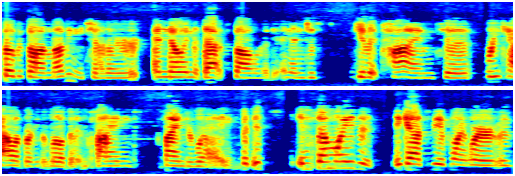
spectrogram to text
focus on loving each other and knowing that that's solid and then just give it time to recalibrate a little bit and find find your way. But it's in some ways it it got to be a point where it was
